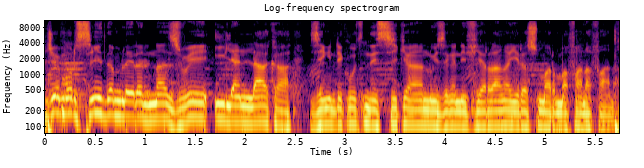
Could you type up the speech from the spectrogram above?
sje morside amin'ilay rani anazy hoe ilanylaka zegny ndraiky ohtsinesika no izagna n'ny viaragna ira somary mahafanafana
